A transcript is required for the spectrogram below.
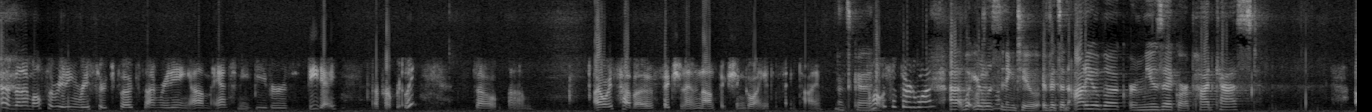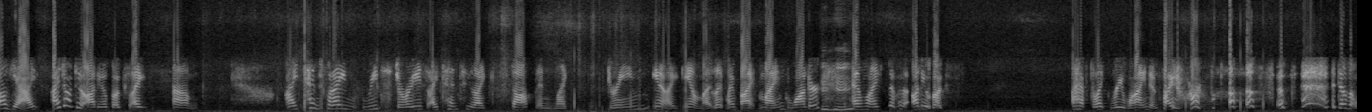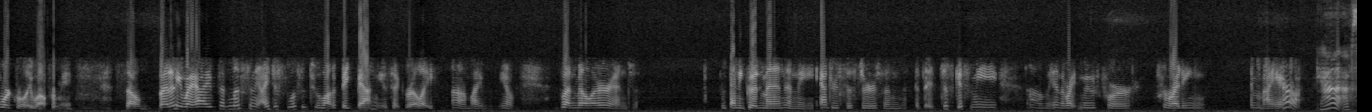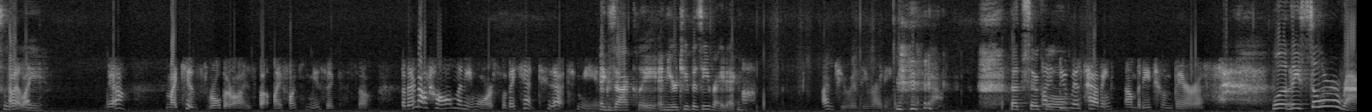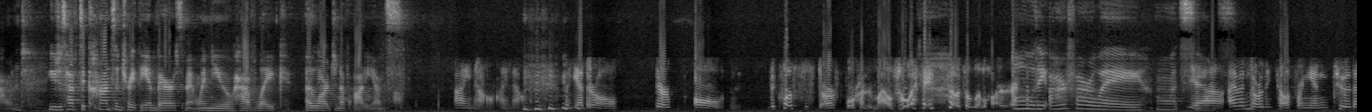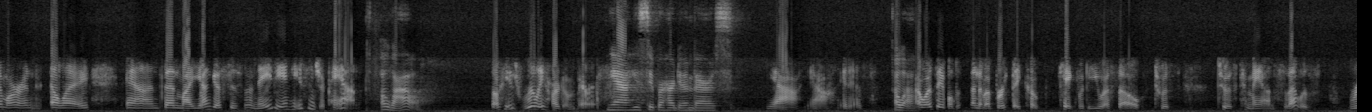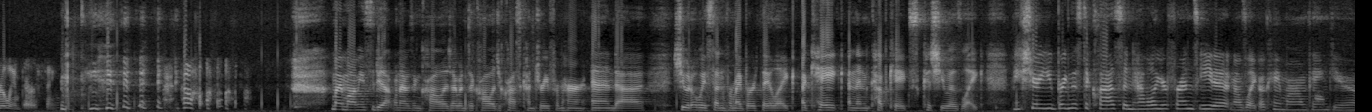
and then I'm also reading research books. I'm reading um, Antony Beevor's D-Day, appropriately. So um, I always have a fiction and a nonfiction going at the same time. That's good. And what was the third one? Uh, what you're What listening to, if it's an audiobook or music or a podcast. Oh yeah, I, I don't do audiobooks. I um, I tend when I read stories, I tend to like stop and like dream. You know, I, you know, I let my bi- mind wander. Mhm. And when I sit with audiobooks, I have to like rewind and find where I was. it doesn't work really well for me. So, but anyway, I've been listening. I just listen to a lot of big band music. Really, um, I you know, Glenn Miller and Benny Goodman and the Andrews Sisters, and it- it just gets me um, in the right mood for for writing in my era. Yeah, absolutely. it. Yeah, my kids roll their eyes about my funky music, so but they're not home anymore, so they can't do that to me. Exactly. And you're too busy writing. Uh, I'm too busy writing. yeah. That's so cool. I do miss having somebody to embarrass. Well, they still are around. You just have to concentrate the embarrassment when you have like a large enough audience. I know, I know. but yeah, they're all they're all the closest are 400 miles away, so it's a little harder. Oh, they are far away. Oh, that's Yeah, I'm in Northern California, and two of them are in L.A. And then my youngest is in the Navy, and he's in Japan. Oh, wow. So he's really hard to embarrass. Yeah, he's super hard to embarrass. Yeah, yeah, it is. Oh, wow. I was able to send him a birthday co- cake with a USO to his to his command, so that was really embarrassing. my mom used to do that when I was in college. I went to college across country from her, and uh, she would always send for my birthday like a cake and then cupcakes because she was like, "Make sure you bring this to class and have all your friends eat it." And I was like, "Okay, mom, thank you."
